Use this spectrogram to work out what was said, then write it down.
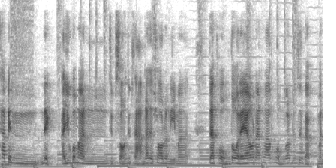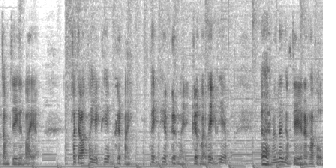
ถ้าเป็นเด็กอายุประมาณ 12-13 น่าจะชอบเรื่องนี้มาก แต่ผมโตแล้วนะครับ ผมก็รู้สึกแบบมันจำเจกันไปอะ เข้าใจว่าพระเอกเทพเกิดใหม่พระเอกเทพเกิดใหม่ เกิดใหม่พระเอกเทพ เออนั่นเรื่องจำเจนะครับผม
